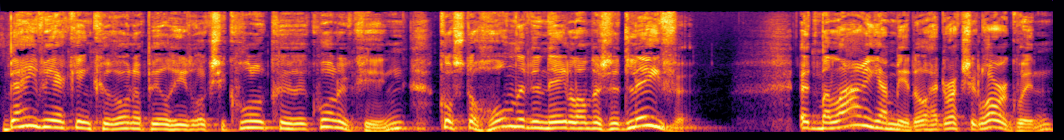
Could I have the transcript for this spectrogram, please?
Bijwerking coronapil hydroxychloroquine kostte honderden Nederlanders het leven. Het malariamiddel hydroxychloroquine,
